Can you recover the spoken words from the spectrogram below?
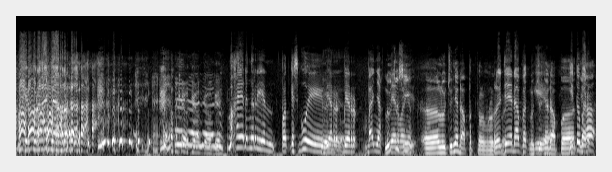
anjir kurang ajar. Oke oke oke oke. Makanya dengerin podcast gue biar Iya, iya. biar banyak Lucu biar sih, banyak. eh, lucunya dapet kalau menurut gue. Lucunya dapet, Lucunya iya. dapet. Itu ya, baru-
